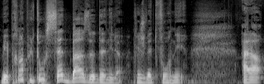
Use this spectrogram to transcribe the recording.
mais prends plutôt cette base de données-là que je vais te fournir. Alors,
